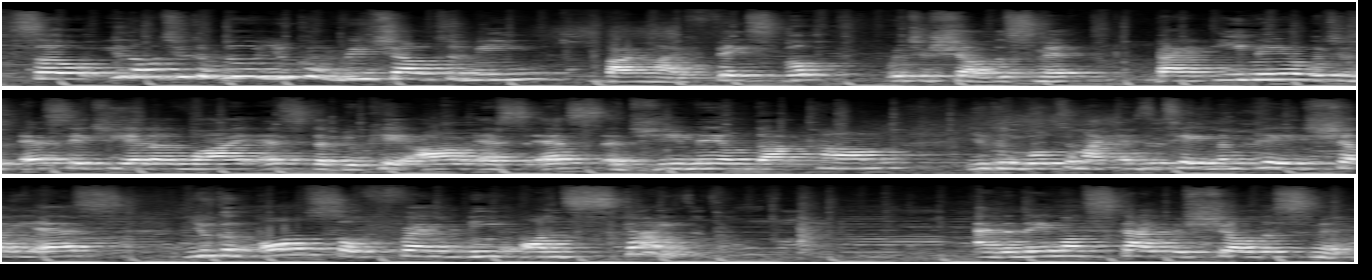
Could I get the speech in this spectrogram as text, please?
So, you know what you can do? You can reach out to me by my Facebook, which is Shelda Smith, by email, which is S-H-E-L-L-Y-S-W-K-R-S-S at gmail.com. You can go to my entertainment page, Shelly S. You can also friend me on Skype and the name on Skype is Shelda Smith.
